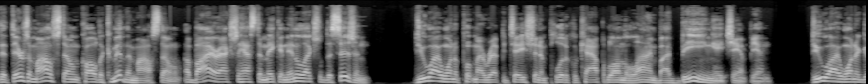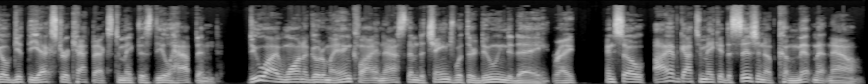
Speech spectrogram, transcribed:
that there's a milestone called a commitment milestone. A buyer actually has to make an intellectual decision. Do I want to put my reputation and political capital on the line by being a champion? Do I want to go get the extra capex to make this deal happen? do I want to go to my end client and ask them to change what they're doing today? Right. And so I have got to make a decision of commitment now.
